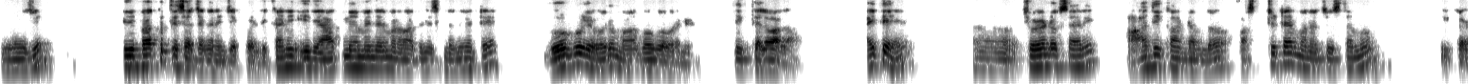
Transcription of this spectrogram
ఈరోజు ఇది ప్రకృతి సహజంగా నేను చెప్పండి కానీ ఇది ఆత్మీయమైనదని మనం అర్థం చేసుకున్నాం. ఎందుకంటే గోగు ఎవరు మా గోగు ఎవరు అని నీకు తెలవాలా? అయితే ఆ, చూడండి ఒకసారి ఆది కాండంలో ఫస్ట్ టైం మనం చూస్తాము ఇక్కడ.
